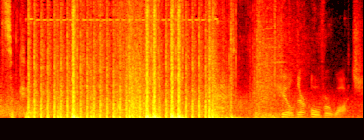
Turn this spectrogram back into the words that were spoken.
That's a kill. Kill their overwatch.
